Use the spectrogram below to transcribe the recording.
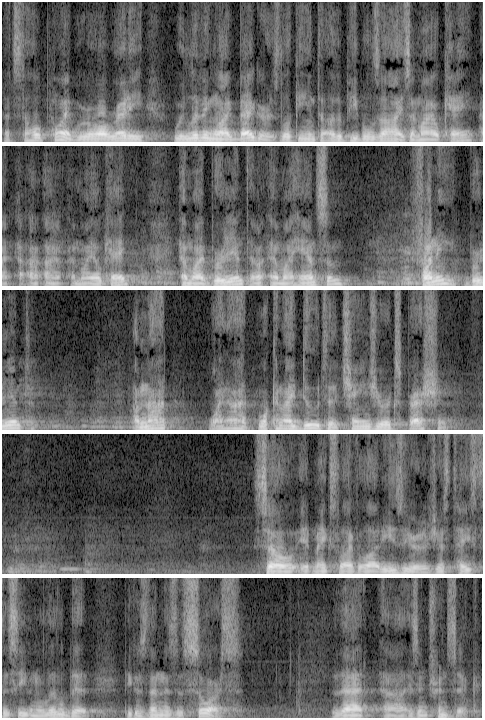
That's the whole point. We're already we're living like beggars, looking into other people's eyes. Am I okay? I, I, I, am I okay? Am I brilliant? Am I handsome? Funny? Brilliant? I'm not. Why not? What can I do to change your expression? So it makes life a lot easier to just taste this even a little bit, because then there's a source that uh, is intrinsic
